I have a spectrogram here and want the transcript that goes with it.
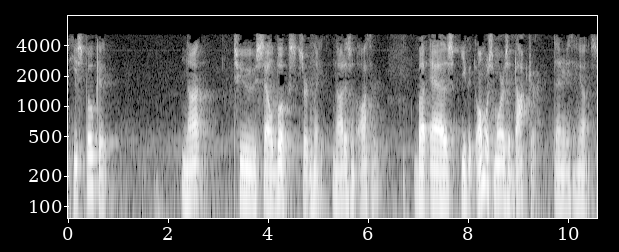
he spoke it not to sell books, certainly, not as an author, but as you could almost more as a doctor than anything else.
